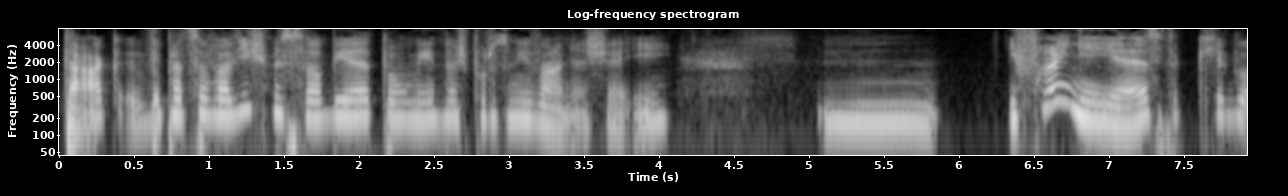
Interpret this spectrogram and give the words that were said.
tak, wypracowaliśmy sobie tą umiejętność porozumiewania się i, mm, i fajnie jest tak jakby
